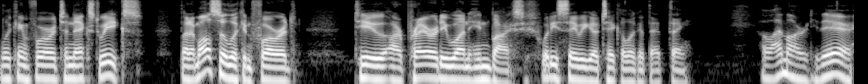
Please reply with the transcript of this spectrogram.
looking forward to next week's. But I'm also looking forward to our priority one inbox. What do you say we go take a look at that thing? Oh, I'm already there.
